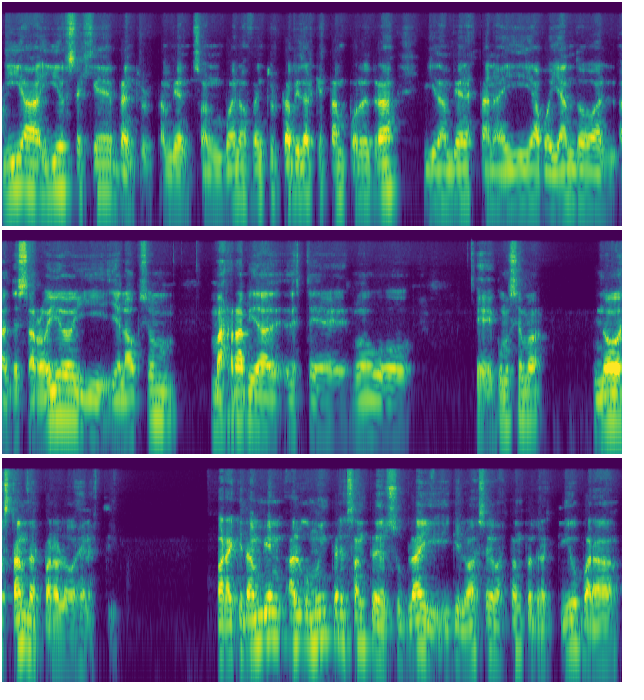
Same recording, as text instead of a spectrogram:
y a IFCG Venture también. Son buenos venture capital que están por detrás y también están ahí apoyando al, desarrollo y, a la opción más rápida de, este nuevo, eh, ¿cómo se llama? Nuevo estándar para los NFT. Para que también algo muy interesante del supply y que lo hace bastante atractivo para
